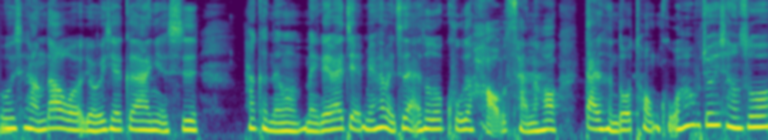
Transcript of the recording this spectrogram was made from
我想到我有一些个案也是。他可能每个月见面，他每次来的时候都哭得好惨，然后带着很多痛苦，然后我就会想说，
